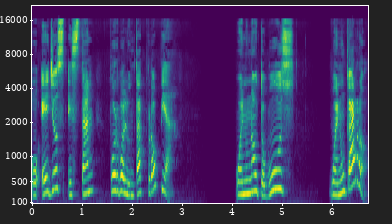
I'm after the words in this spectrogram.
o ellos están por voluntad propia, o en un autobús, o en un carro.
